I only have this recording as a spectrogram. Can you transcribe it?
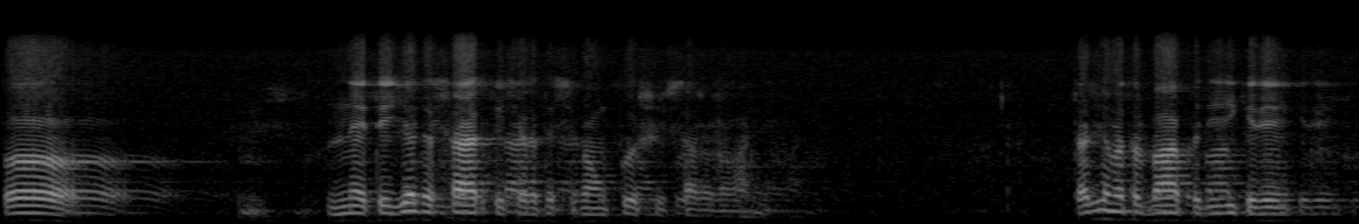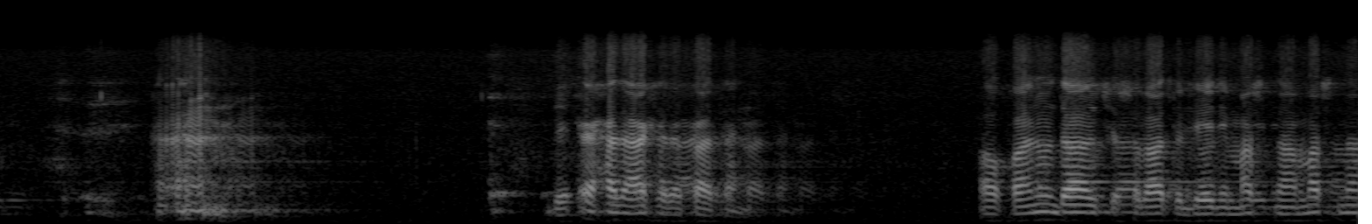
په نتیجه د سار کې چېرې داسې به موږ پوه شو چې سار روان دی. ترجمة الباب په دې کې دی د احد عشر رکعتن او قانون دا چې صلات الليل مسنا مسنا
